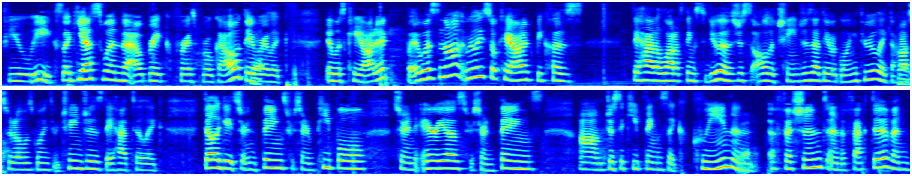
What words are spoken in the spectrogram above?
few weeks. Like yes, when the outbreak first broke out, they Yeah. were like it was chaotic, but it was not really so chaotic because they had a lot of things to do. It was just all the changes that they were going through. Like the Yeah. hospital was going through changes. They had to like delegate certain things for certain people, certain areas for certain things, um, just to keep things like clean and efficient and effective and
